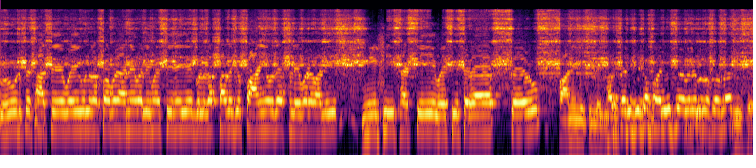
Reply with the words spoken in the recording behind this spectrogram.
रोड पे खाते हैं वही गोलगप्पा बनाने वाली मशीन है। ये गोलगप्पा का जो पानी होता है फ्लेवर वाली मीठी खट्टी वैसी तरह का पानी निकलेगी। हर तरीके का पानी इसमें अवेलेबल होता है जी सर।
